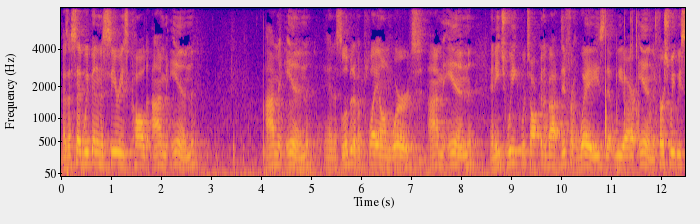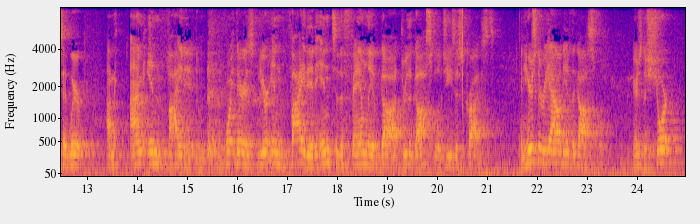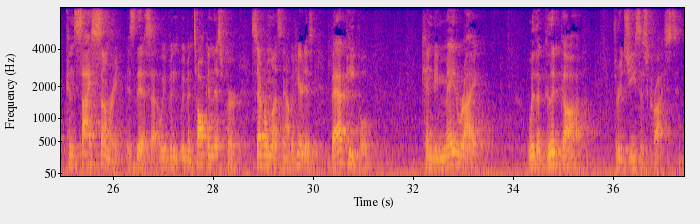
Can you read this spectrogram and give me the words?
As I said, we've been in a series called I'm In. I'm In, and it's a little bit of a play on words. I'm in, and each week we're talking about different ways that we are in. The first week we said we're I'm I'm invited. The point there is you're invited into the family of God through the gospel of Jesus Christ. And here's the reality of the gospel. Here's the short, concise summary is this. Uh, we've been we've been talking this for several months now, but here it is. Bad people can be made right with a good God through Jesus Christ.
